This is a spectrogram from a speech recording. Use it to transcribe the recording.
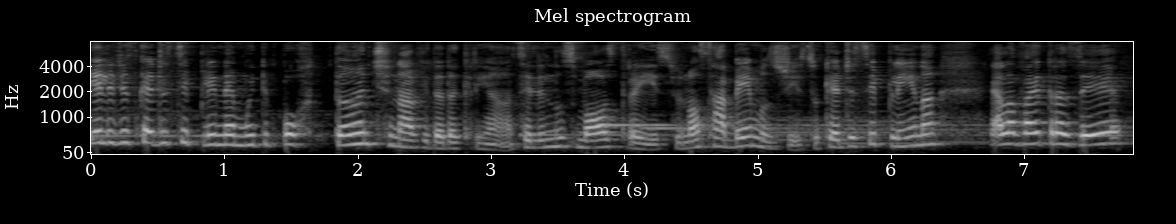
E ele diz que a disciplina é muito importante na vida da criança. Ele nos mostra isso. Nós sabemos disso, que a disciplina ela vai trazer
